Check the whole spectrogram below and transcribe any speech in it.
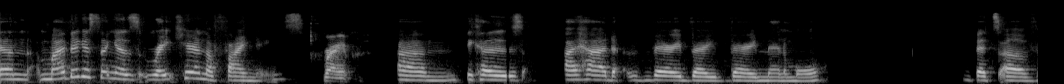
And my biggest thing is right here in the findings. Right. Um, because I had very, very, very minimal bits of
